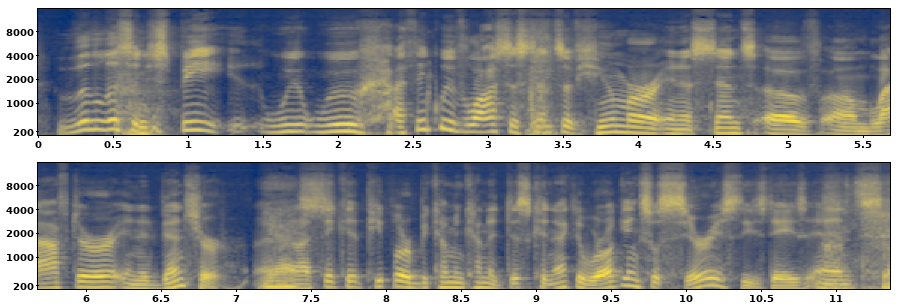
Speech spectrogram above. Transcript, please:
listen, just be. We, we I think we've lost a sense of humor and a sense of um, laughter and adventure. And I think that people are becoming kind of disconnected. We're all getting so serious these days, and So-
